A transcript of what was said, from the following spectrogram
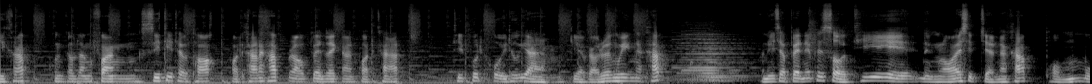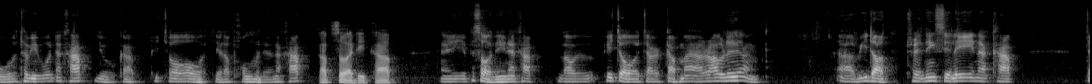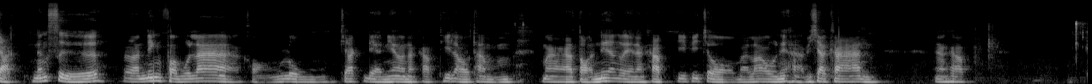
สวัสดีครับ คุณกำลังฟัง City Trail Talk Podcast นะครับ เราเป็นรายการพอดแคสต์ที่พูดคุยทุกอย่างเกี่ยวกับเรื่องวิ่งนะครับ วันนี้จะเป็น episode ที่ 117 นะครับ ผมหมูทวีวุฒินะครับ อยู่กับพี่โจเจรพงศ์เหมือนเดิมนะครับ ครับ สวัสดีครับ ใน episode นี้นะครับ เราพี่โจจะกลับมาเล่าเรื่อง v dot training series นะครับ จากหนังสือ running formula ของลุงแจ็คแดเนียลนะครับ ที่เราทำมาต่อเนื่องเลยนะครับ ที่พี่โจมาเล่าเนื้อหาวิชาการนะครับ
